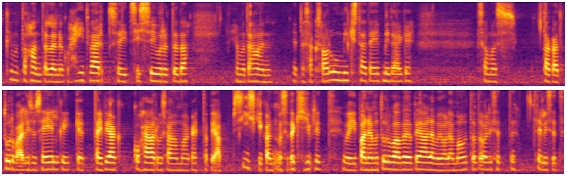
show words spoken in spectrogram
okei, ma tahan talle nagu häid väärtuseid sisse juurutada ja ma tahan, et ta saaks aru, miks ta teeb midagi. samas tagada turvalisuse eelkõige, et ta ei pea kohe aru saama, aga et ta peab siiski kandma seda kiivrit või panema turvavöö peale või olema autotoolis, et sellised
